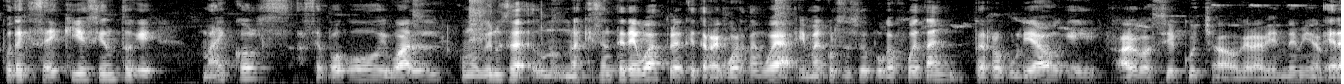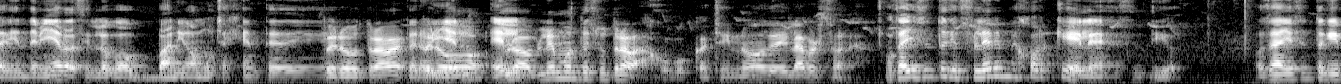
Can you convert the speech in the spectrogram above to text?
puta que sabéis que yo siento que Michaels hace poco igual, como que uno, se- uno- no es que se entere weas, pero es que te recuerdan weas, y Michaels en su época fue tan perro culiado que Algo así he escuchado, que era bien de mierda. era bien de mierda, el loco baneó a mucha gente de... Pero, Pero pero, y él- él- pero hablemos de su trabajo, pues, ¿cachai? No de la persona. O sea, yo siento que Flair es mejor que él en ese sentido. O sea, yo siento que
